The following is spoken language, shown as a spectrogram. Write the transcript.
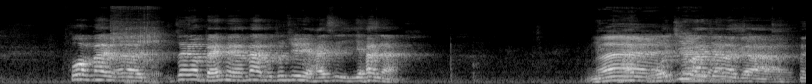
货卖呃，这个北美卖不出去还是一样的。你还国际玩家了哥，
